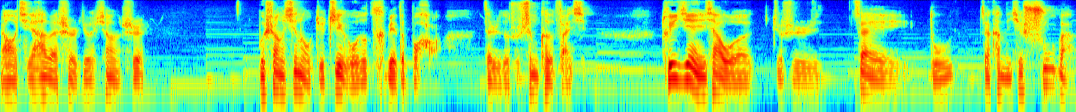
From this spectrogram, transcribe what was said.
然后其他的事儿就像是不上心了，我觉得这个我都特别的不好。在这做出深刻的反省，推荐一下我就是在读在看的一些书吧，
